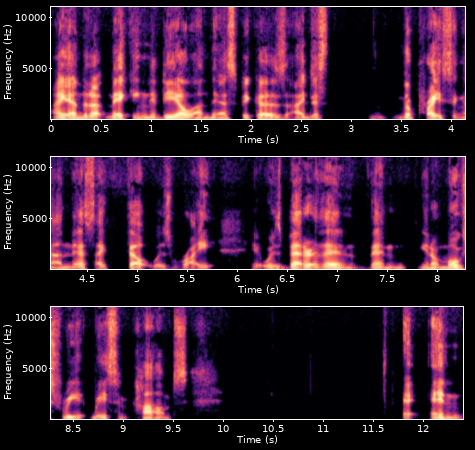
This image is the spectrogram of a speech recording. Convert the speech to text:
I ended up making the deal on this because I just the pricing on this I felt was right. It was better than than you know most re- recent comps. And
